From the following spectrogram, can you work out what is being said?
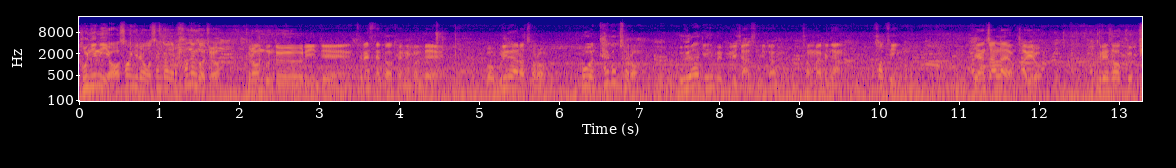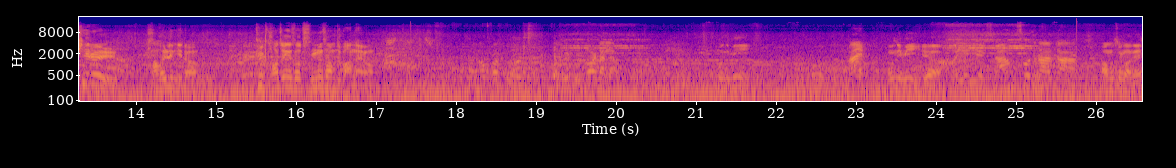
본인이 여성이라고 생각을 하는 거죠. 그런 분들이 이제 트랜스젠더가 되는 건데 뭐 우리나라처럼 혹은 태국처럼 의학의 힘을 빌리지 않습니다. 정말 그냥 커팅, 그냥 잘라요 가위로. 그래서 그 피를 다 흘립니다. 그 과정에서 죽는 사람도 많아요. Right. 본님이 예. Yes. 다음 소드라가 아무튼 간에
